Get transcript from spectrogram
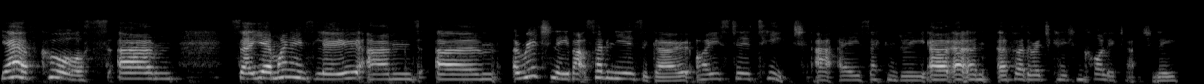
Yeah, of course. Um, so yeah, my name's Lou, and um, originally about seven years ago, I used to teach at a secondary, uh, at a further education college actually,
